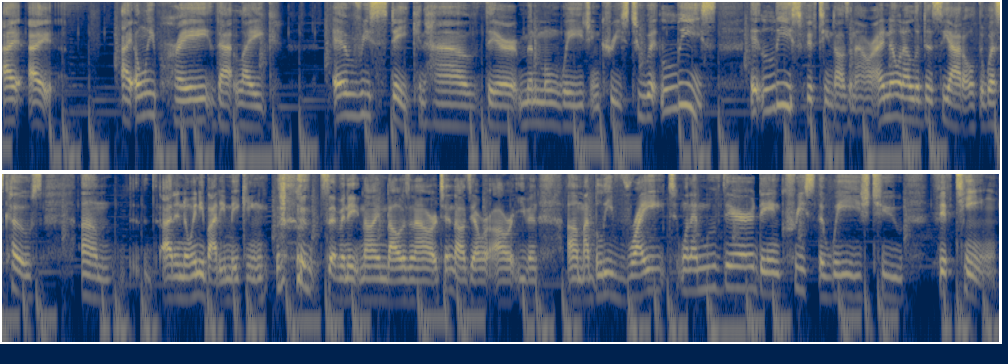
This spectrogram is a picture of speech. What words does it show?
I I I only pray that like every state can have their minimum wage increased to at least at least $15 an hour. I know when I lived in Seattle, the West Coast, um, I didn't know anybody making seven, eight, nine dollars an hour, ten dollars an hour, hour even. Um, I believe right when I moved there, they increased the wage to fifteen,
